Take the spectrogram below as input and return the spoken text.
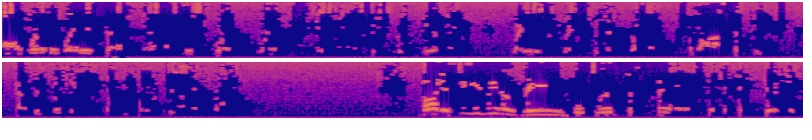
uh, one of the ways that uh, this work works. It is revealing ways in which the different that we believe that we will do it right. But it's easy to read this list of convicted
